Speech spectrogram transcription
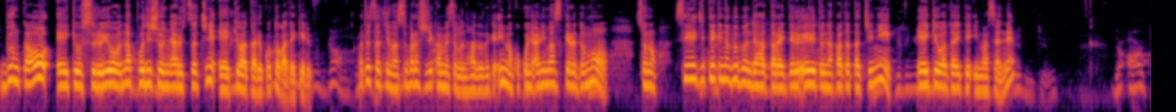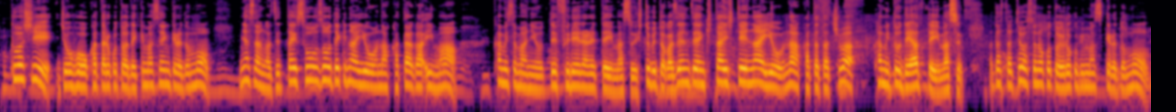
文化を影響するようなポジションにある人たちに影響を与えることができる。私たち今素晴らしい神様の働きが今ここにありますけれども、その政治的な部分で働いているエリートな方たちに影響を与えていませんね。詳しい情報を語ることはできませんけれども皆さんが絶対想像できないような方が今神様によって触れられています。人々が全然期待していないような方たちは神と出会っています。私たちはそのことを喜びますけれども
